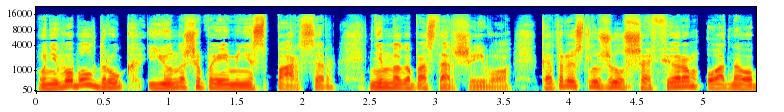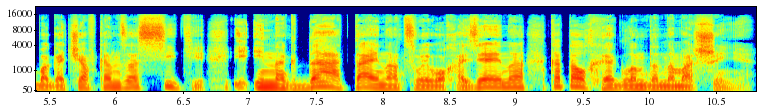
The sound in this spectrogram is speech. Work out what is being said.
У него был друг, юноша по имени Спарсер, немного постарше его, который служил шофером у одного богача в Канзас-Сити и иногда, тайно от своего хозяина, катал Хегланда на машине.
